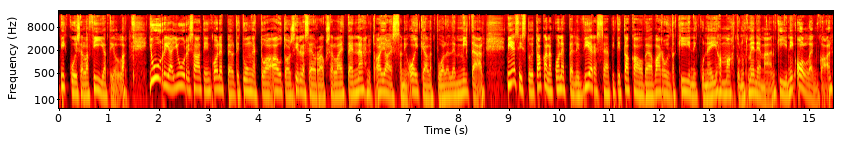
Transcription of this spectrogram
pikkuisella Fiatilla. Juuri ja juuri saatiin konepelti tungettua autoon sillä seurauksella, että en nähnyt ajaessani oikealle puolelle mitään. Mies istui takana konepellin vieressä ja piti takaovea varuilta kiinni, kun ei ihan mahtunut menemään kiinni ollenkaan.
